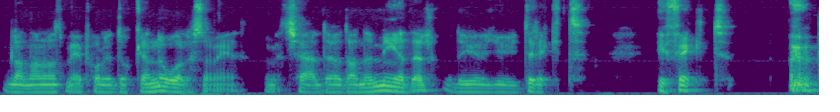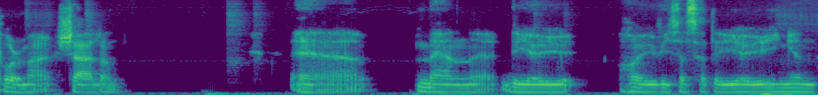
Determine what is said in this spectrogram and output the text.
bland annat med polydokanol som är ett kärldödande medel. Och det gör ju direkt effekt på de här kärlen. Eh, men det ju, har ju visat sig att det gör ju ingen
